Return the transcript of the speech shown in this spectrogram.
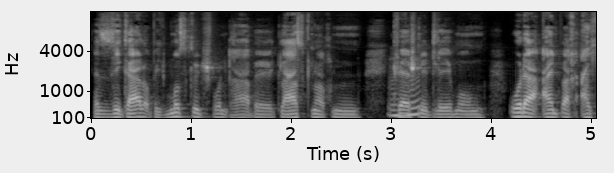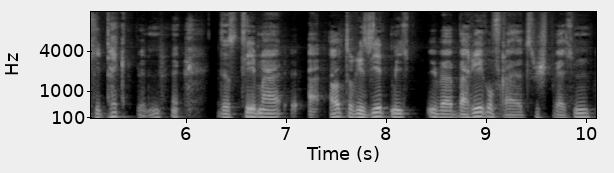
Es ist egal, ob ich Muskelschwund habe, Glasknochen, mhm. Querschnittlähmung oder einfach Architekt bin. Das Thema äh, autorisiert mich, über Barrierefreiheit zu sprechen,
